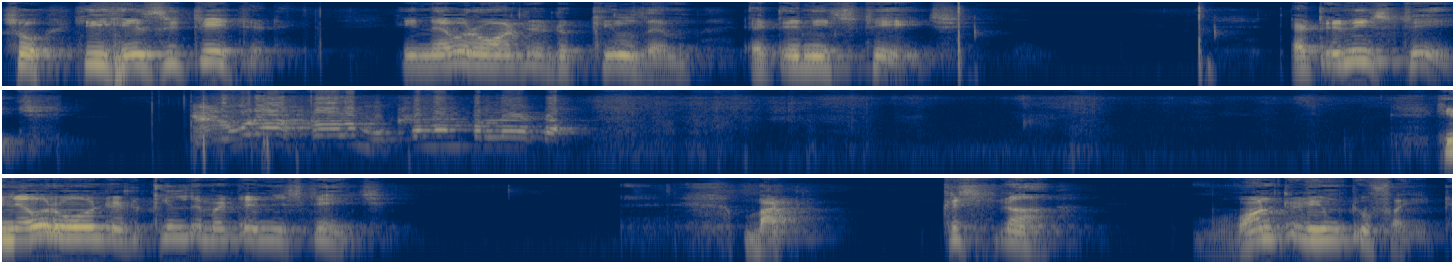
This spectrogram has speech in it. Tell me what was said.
So he hesitated. He never wanted to kill them at any stage. At any stage. He never wanted to kill them at any stage. But Krishna wanted him to fight.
